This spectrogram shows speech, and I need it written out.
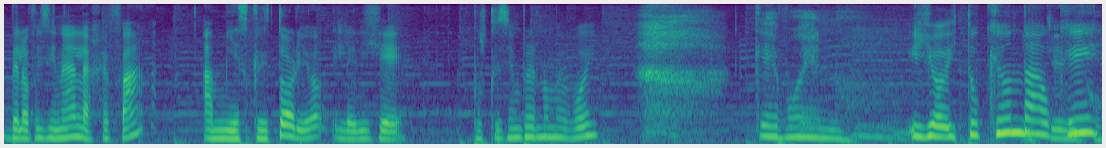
de la oficina de la jefa a mi escritorio y le dije, pues que siempre no me voy. Qué bueno. Y yo, ¿y tú qué onda o qué dijo?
